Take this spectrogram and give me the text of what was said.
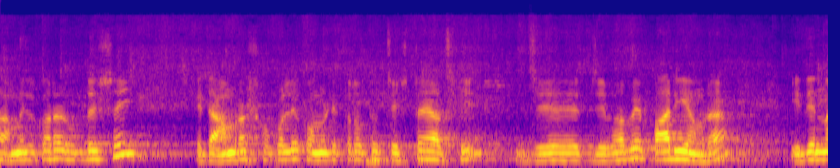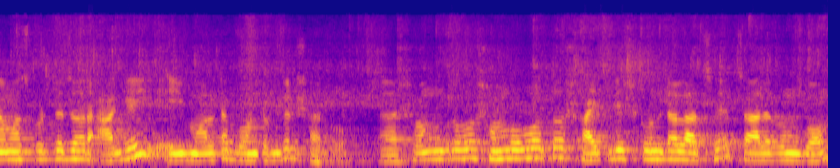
তামিল করার উদ্দেশ্যেই এটা আমরা সকলে কমিটির তরফ চেষ্টায় আছি যে যেভাবে পারি আমরা ঈদের নামাজ পড়তে যাওয়ার আগেই এই মালটা বন্টন করে সারবো সংগ্রহ সম্ভবত সাঁত্রিশ কুইন্টাল আছে চাল এবং গম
